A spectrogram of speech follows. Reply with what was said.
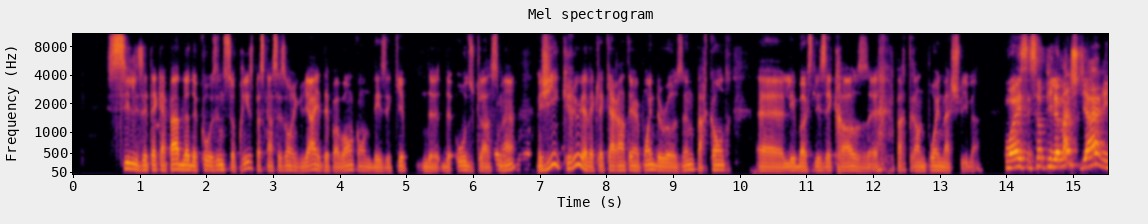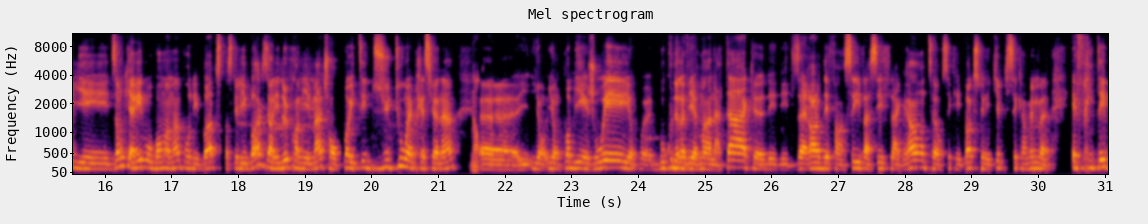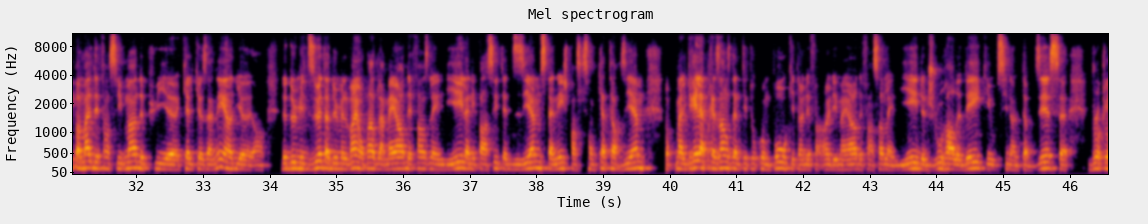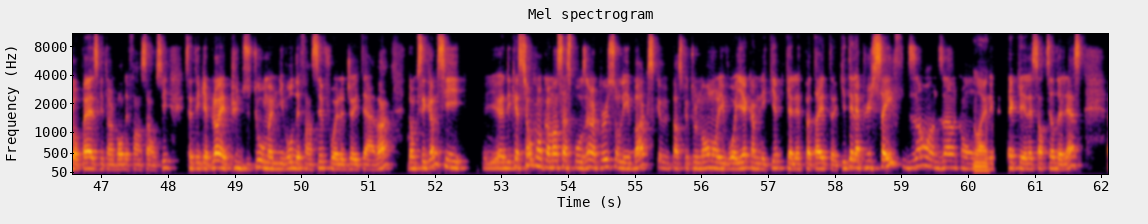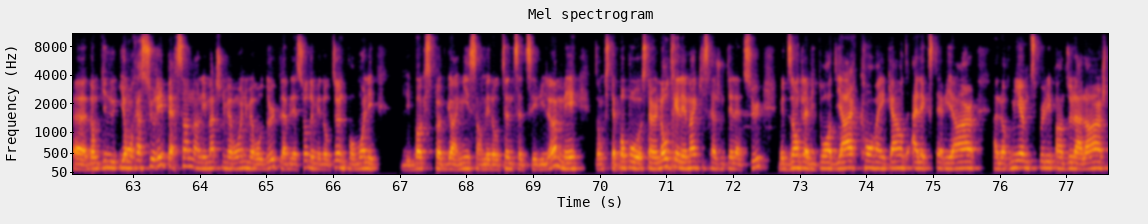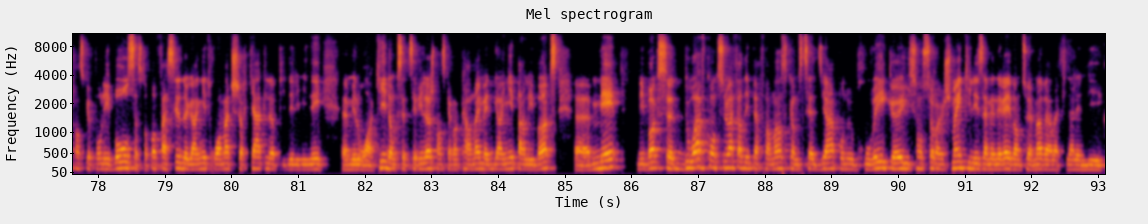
s'ils étaient capables de causer une surprise, parce qu'en saison régulière, ils n'étaient pas bons contre des équipes de, haut du classement. Mais j'y ai cru avec le 41 points de Rosen. Par contre, euh, les Bucks les écrasent par 30 points le match suivant. Oui, c'est ça. Puis le match d'hier, il est, disons qu'il arrive au bon moment pour les Bucks parce que les Bucks, dans les deux premiers matchs, n'ont pas été du tout impressionnants. Euh, ils n'ont pas bien joué, ils ont beaucoup de revirements en attaque, euh, des, erreurs défensives assez flagrantes. On sait que les Bucks, c'est une équipe qui s'est quand même euh, effritée pas mal défensivement depuis quelques années. Hein. de 2018 à 2020, on parle de la meilleure défense de la NBA. L'année passée, ils étaient dixième. Cette année, je pense qu'ils sont quatorzième. Donc, malgré la présence d'Antetokounmpo, qui est un, un, des meilleurs défenseurs de la NBA, Drew Holiday, qui est aussi dans le top 10, euh, Brooke Lopez, qui est un bon défenseur aussi. Cette équipe-là n'est plus du tout au même niveau défensif où elle a déjà été avant. Donc, c'est comme si il y a des questions qu'on commence à se poser un peu sur les Bucks parce que tout le monde, on les voyait comme l'équipe qui allait peut-être, qui était la plus safe, disons, en disant qu'on ouais. allait sortir de l'Est. Euh, donc, ils, ils, ont rassuré personne dans les matchs numéro 1, numéro 2, puis la blessure de Middleton. Pour moi, les, les Bucks peuvent gagner sans Middleton cette série-là, mais donc c'était pas c'était un autre élément qui se rajoutait là-dessus. Mais disons que la victoire d'hier, convaincante à l'extérieur, elle a remis un petit peu les pendules à l'heure. Je pense que pour les Bulls, ce ne sera pas facile de gagner trois matchs sur quatre là, puis d'éliminer euh, Milwaukee. Donc cette série-là, je pense qu'elle va quand même être gagnée par les Bucks. Euh, mais les Bucks doivent continuer à faire des performances comme celle d'hier pour nous prouver qu'ils sont sur un chemin qui les amènerait éventuellement vers la finale NBA.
